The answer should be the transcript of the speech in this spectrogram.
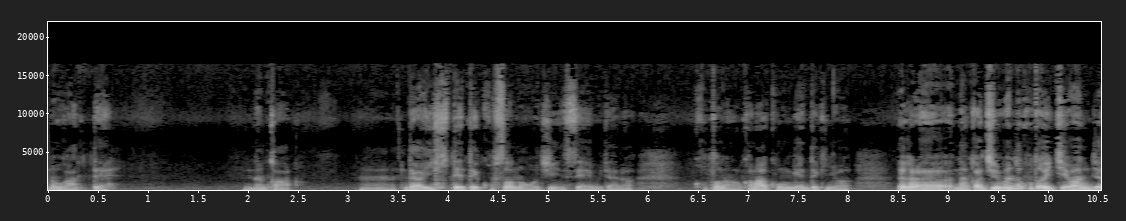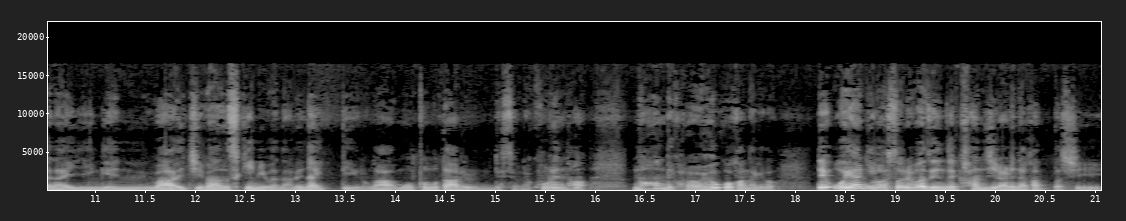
のがあって、なんか、うん、だから生きててこその人生みたいなことなのかな、根源的には。だから、なんか自分のことを一番じゃない人間は一番好きにはなれないっていうのがもともとあるんですよね。これな、なんでかなよくわかんないけど。で、親にはそれは全然感じられなかったし、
